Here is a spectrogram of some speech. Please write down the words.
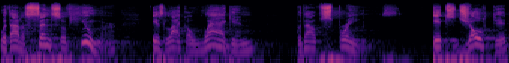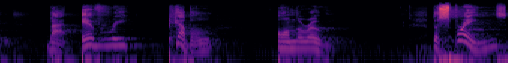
without a sense of humor is like a wagon without springs. It's jolted by every pebble on the road. The springs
